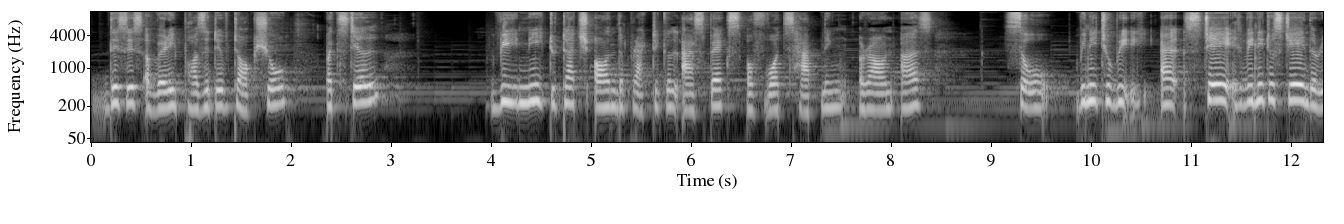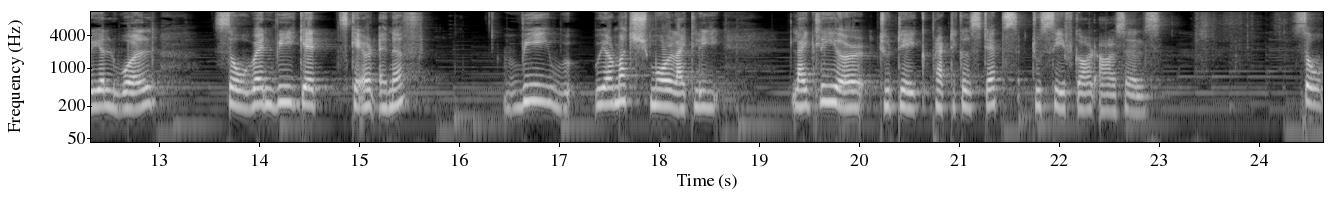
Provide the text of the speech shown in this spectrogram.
this is a very positive talk show, but still, we need to touch on the practical aspects of what's happening around us. So we need to be uh, stay. We need to stay in the real world. So when we get scared enough, we we are much more likely likelier to take practical steps to safeguard ourselves. So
